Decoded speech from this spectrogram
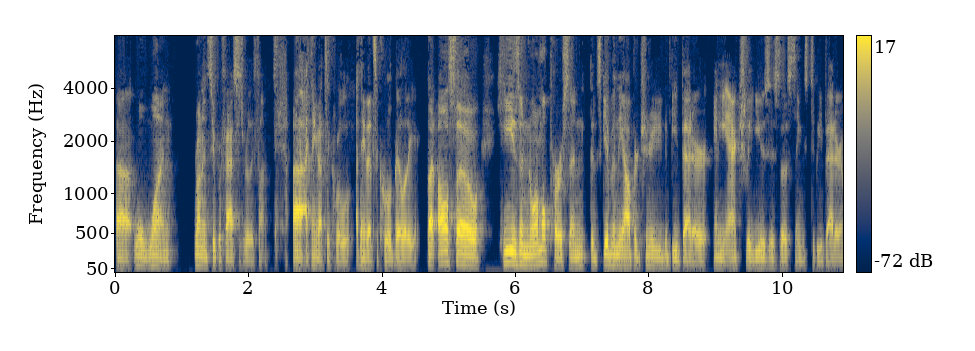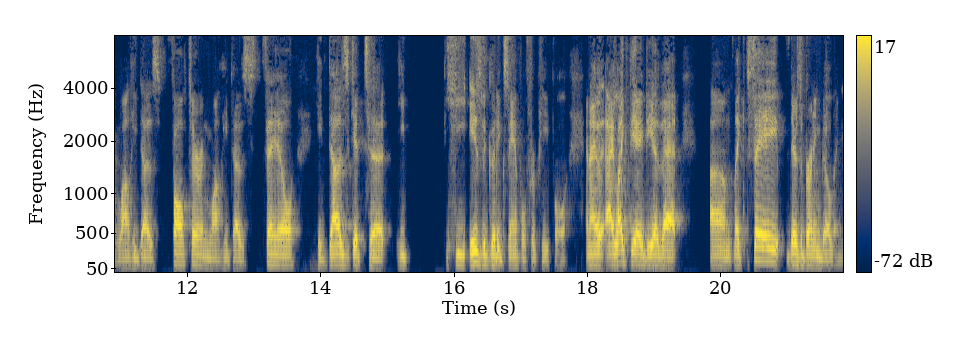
uh, well, one, running super fast is really fun. Uh, I think that's a cool. I think that's a cool ability. But also, he's a normal person that's given the opportunity to be better, and he actually uses those things to be better. And while he does falter, and while he does fail, he does get to he he is a good example for people. And I, I like the idea that, um, like, say there's a burning building.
